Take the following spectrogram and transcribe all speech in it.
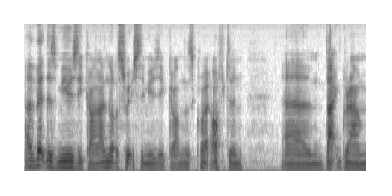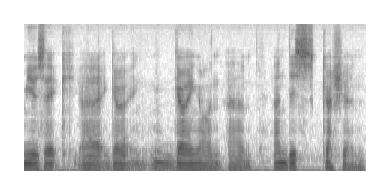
I bet there's music on. I've not switched the music on. There's quite often um, background music uh, going going on um, and discussion.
